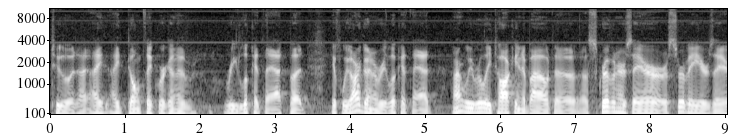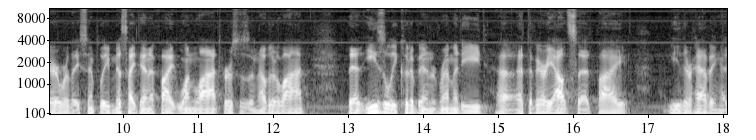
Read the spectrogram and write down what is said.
to it. I, I I don't think we're going to relook at that, but if we are going to relook at that, aren't we really talking about a, a scrivener's error or a surveyor's error where they simply misidentified one lot versus another lot that easily could have been remedied uh, at the very outset by either having a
